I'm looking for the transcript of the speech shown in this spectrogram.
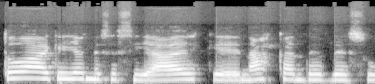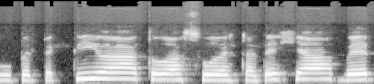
todas aquellas necesidades que nazcan desde su perspectiva, todas sus estrategias, ver,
